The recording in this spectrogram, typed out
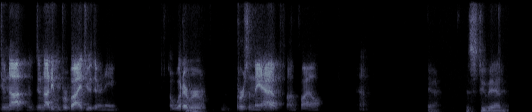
do not, do not even provide you their name or whatever person they have on file. Yeah. It's too bad.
